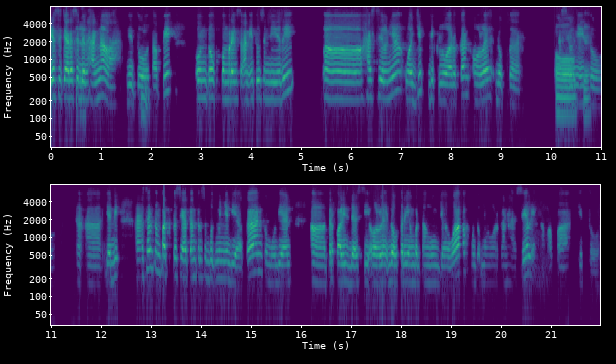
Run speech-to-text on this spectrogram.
ya secara iya. sederhana lah gitu hmm. tapi untuk pemeriksaan itu sendiri eh, hasilnya wajib dikeluarkan oleh dokter hasilnya okay. itu nah, uh, jadi asal tempat kesehatan tersebut menyediakan kemudian uh, tervalidasi oleh dokter yang bertanggung jawab untuk mengeluarkan hasil ya nggak apa-apa gitu.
